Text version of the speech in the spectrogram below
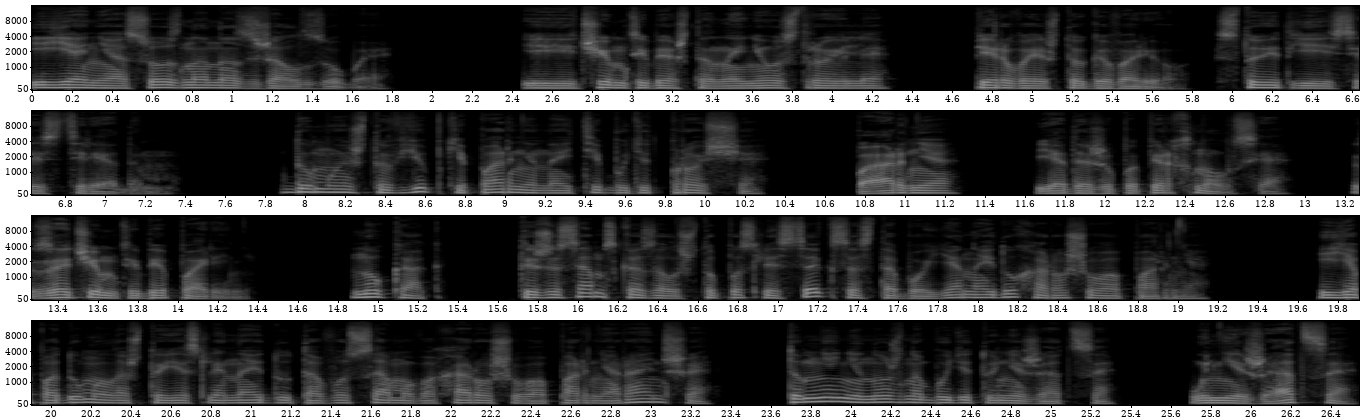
И я неосознанно сжал зубы. «И чем тебя штаны не устроили?» Первое, что говорю, стоит ей сесть рядом. «Думаю, что в юбке парня найти будет проще». «Парня?» Я даже поперхнулся. «Зачем тебе парень?» «Ну как? Ты же сам сказал, что после секса с тобой я найду хорошего парня. И я подумала, что если найду того самого хорошего парня раньше, то мне не нужно будет унижаться. Унижаться?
